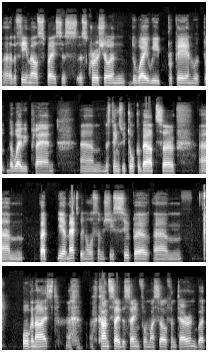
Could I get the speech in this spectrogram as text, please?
uh, the female space is, is crucial in the way we prepare and the way we plan um, the things we talk about. So, um, but yeah, Mac's been awesome. She's super um, organized. I can't say the same for myself and Taryn, but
